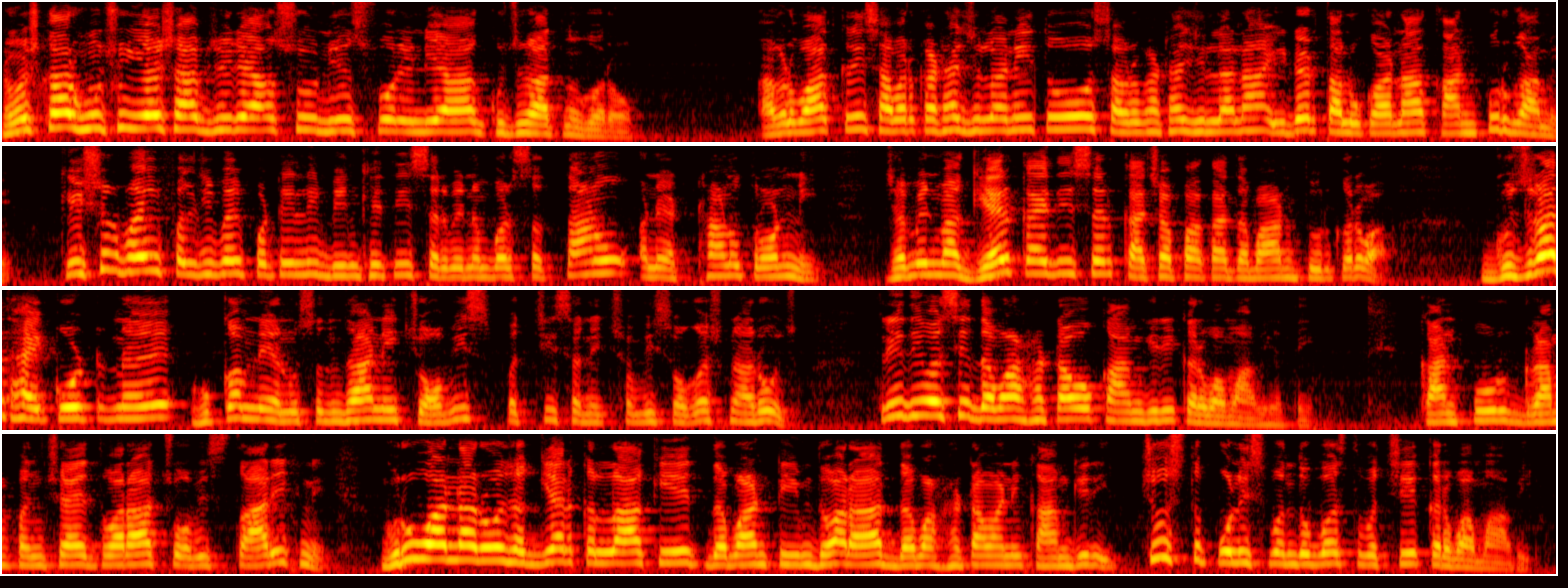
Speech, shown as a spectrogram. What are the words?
નમસ્કાર, હું છું યશ. આપ જોઈ રહ્યા છો ન્યૂઝ ફોર ઇન્ડિયા, ગુજરાતનું ગૌરવ. આગળ વાત કરીએ સાબરકાંઠા જિલ્લાની, તો સાબરકાંઠા જિલ્લાના ઈડર તાલુકાના કાનપુર ગામે કેશરભાઈ ફલજીભાઈ પટેલની બિનખેતી સર્વે નંબર સત્તાણું અને અઠ્ઠાણું ત્રણની જમીનમાં ગેરકાયદેસર કાચા પાકા દબાણ દૂર કરવા ગુજરાત હાઈકોર્ટને હુકમને અનુસંધાને ચોવીસ, પચીસ અને છવ્વીસ ઓગસ્ટના રોજ ત્રિદિવસીય દબાણ હટાવો કામગીરી કરવામાં આવી હતી. કાનપુર ગ્રામ પંચાયત દ્વારા ચોવીસ તારીખને ગુરુવારના રોજ અગિયાર કલાકે દબાણ ટીમ દ્વારા દબાણ હટાવવાની કામગીરી ચુસ્ત પોલીસ બંદોબસ્ત વચ્ચે કરવામાં આવી.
